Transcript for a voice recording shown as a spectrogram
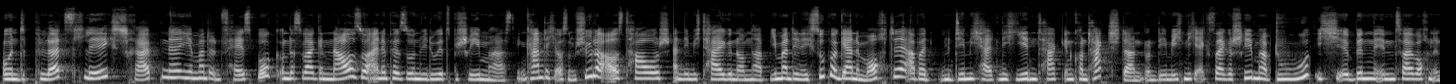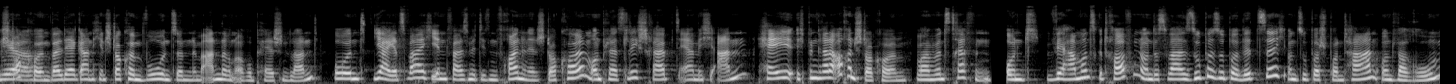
Und plötzlich schreibt mir jemand in Facebook, und das war genauso eine Person, wie du jetzt beschrieben hast. Den kannte ich aus einem Schüleraustausch, an dem ich teilgenommen habe. Jemand, den ich super gerne mochte, aber mit dem ich halt nicht jeden Tag in Kontakt stand und dem ich nicht extra geschrieben habe, du, ich bin in zwei Wochen in ja. Stockholm, weil der gar nicht in Stockholm wohnt, sondern im anderen europäischen Land. Und ja, jetzt war ich jedenfalls mit diesen Freundinnen in Stockholm und plötzlich schreibt er mich an, hey, ich bin gerade auch in Stockholm, wollen wir uns treffen? Und wir haben uns getroffen und es war super, super witzig und super spontan. Und warum?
